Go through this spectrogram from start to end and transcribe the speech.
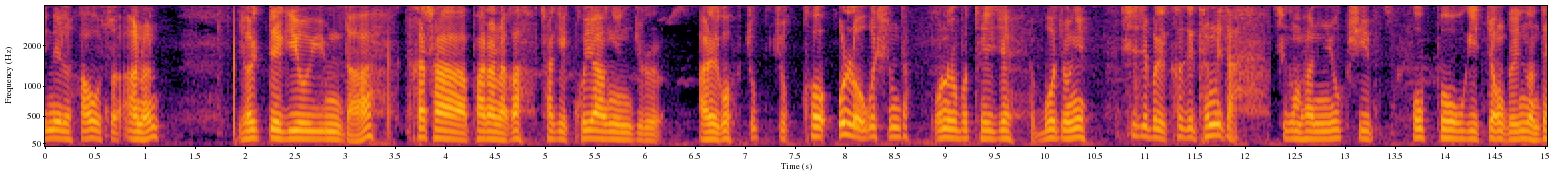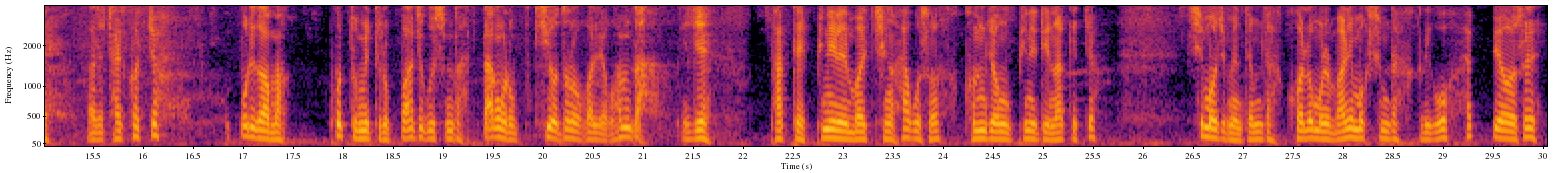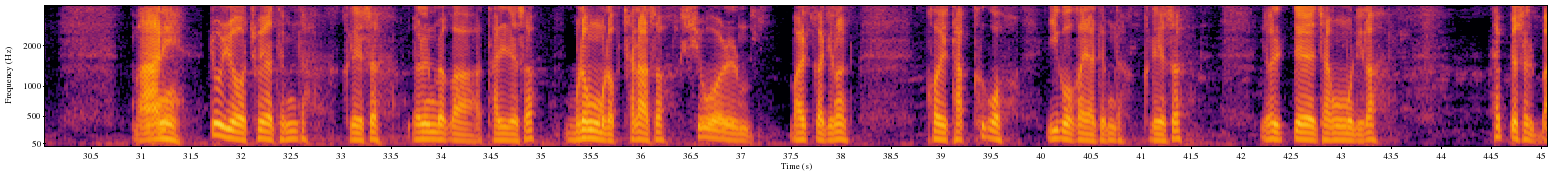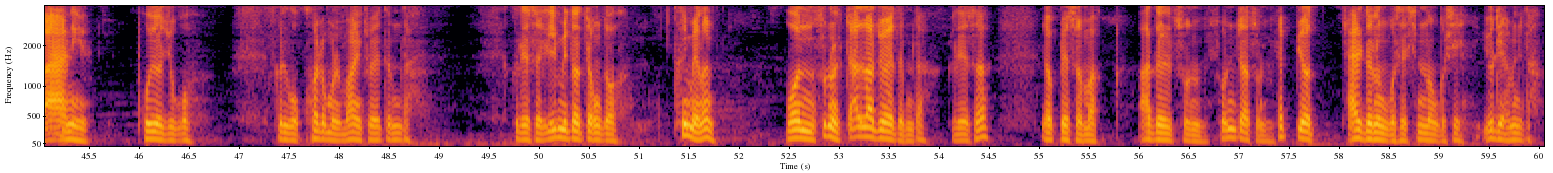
비닐하우스 안은 열대기후입니다. 카사 바나나가 자기 고향인 줄 알고 쭉쭉 커 올라오고 있습니다. 오늘부터 이제 모종이 시집을 가게 됩니다. 지금 한 65포기 정도 있는데 아주 잘 컸죠? 뿌리가 막 포트 밑으로 빠지고 있습니다. 땅으로 기어 들어가려고 합니다. 이제 밭에 비닐 멀칭 하고서 검정 비닐이 났겠죠? 심어주면 됩니다. 거름을 많이 먹습니다. 그리고 햇볕을 많이 쪼여줘야 됩니다. 그래서 열매가 달려서 무럭무럭 자라서 10월 말까지는 거의 다 크고 익어가야 됩니다. 그래서 열대 작물이라 햇볕을 많이 보여주고 그리고 거름을 많이 줘야 됩니다. 그래서 1m 정도 크면은 원순을 잘라줘야 됩니다. 그래서 옆에서 막 아들순, 손자순, 햇볕 잘 드는 곳에 심는 것이 유리합니다.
